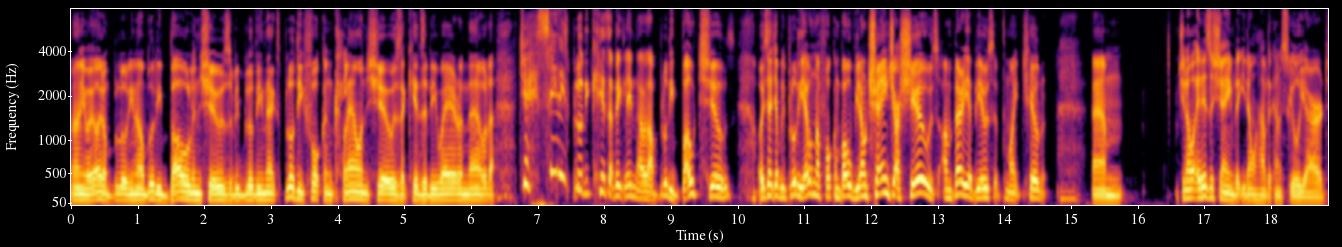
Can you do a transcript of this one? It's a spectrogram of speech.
Anyway, I don't bloody know. Bloody bowling shoes would be bloody next. Bloody fucking clown shoes the kids would be wearing now. Do you see these bloody kids that be cleaning out with bloody boat shoes? I said you'll be bloody out on a fucking boat if you don't change your shoes. I'm very abusive to my children. Um, do you know, it is a shame that you don't have the kind of schoolyard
